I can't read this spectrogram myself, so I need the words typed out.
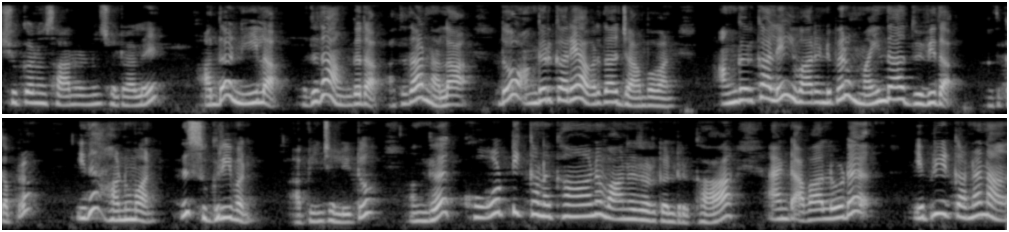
சுக்கனும் சாரணனும் சொல்றாளே அதான் நீலா அதுதான் அங்கதா அதுதான் நலா. தோ அங்க இருக்காரே அவர்தான் ஜாம்பவான். அங்க இருக்காளே இவா ரெண்டு பேரும் மைந்தா துவிதா. அதுக்கப்புறம் இது ஹனுமான் இது சுக்ரீவன். அப்படின்னு சொல்லிட்டு அங்க கோட்டிக்கணக்கான வானரர்கள் இருக்கா அண்ட் அவளோட எப்படி இருக்கான்னா நான்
